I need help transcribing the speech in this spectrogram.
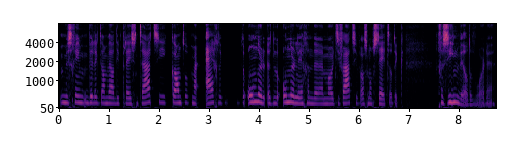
misschien wil ik dan wel die presentatie kant op, maar eigenlijk de onder, het onderliggende motivatie was nog steeds dat ik gezien wilde worden.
